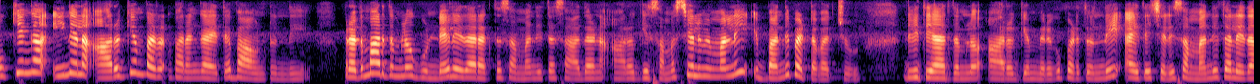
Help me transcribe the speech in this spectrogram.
ముఖ్యంగా ఈ నెల ఆరోగ్యం పర పరంగా అయితే బాగుంటుంది. ప్రథమార్థంలో గుండె లేదా రక్త సంబంధిత సాధారణ ఆరోగ్య సమస్యలు మిమ్మల్ని ఇబ్బంది పెట్టవచ్చు. ద్వితీయార్థంలో ఆరోగ్యం మెరుగుపడుతుంది. అయితే చలి సంబంధిత లేదా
